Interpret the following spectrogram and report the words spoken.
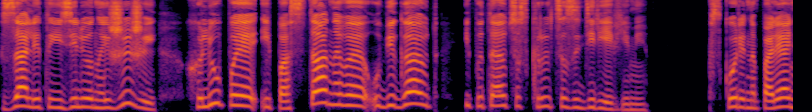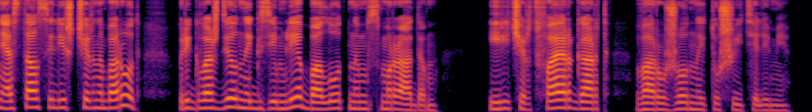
залитые зеленой жижей, хлюпая и постановая, убегают и пытаются скрыться за деревьями. Вскоре на поляне остался лишь Чернобород, пригвожденный к земле болотным смрадом, и Ричард Фаергард — вооруженный тушителями.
